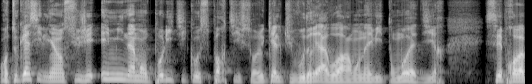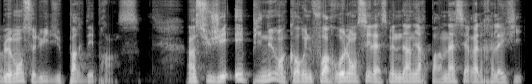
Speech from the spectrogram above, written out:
En tout cas, s'il y a un sujet éminemment politico-sportif sur lequel tu voudrais avoir, à mon avis, ton mot à dire, c'est probablement celui du Parc des Princes. Un sujet épineux, encore une fois relancé la semaine dernière par Nasser Al-Khalifi,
